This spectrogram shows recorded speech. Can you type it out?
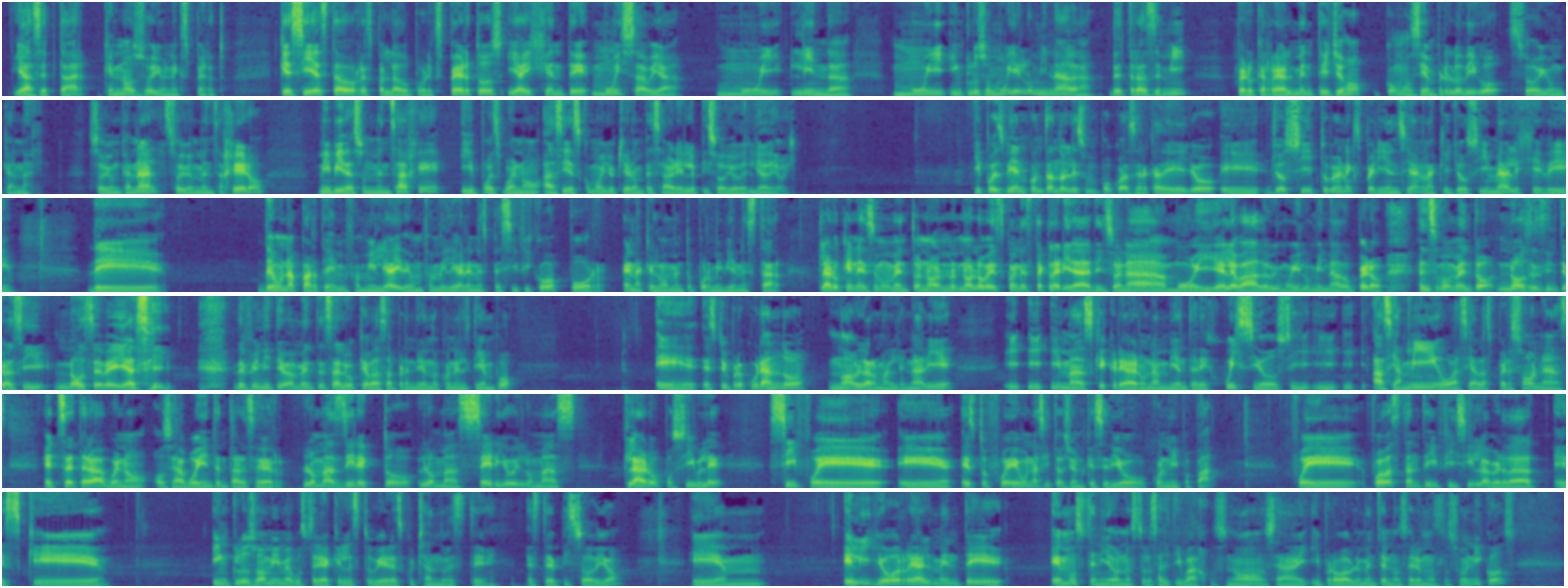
y aceptar que no soy un experto, que sí he estado respaldado por expertos y hay gente muy sabia, muy linda, muy, incluso muy iluminada detrás de mí, pero que realmente yo, como siempre lo digo, soy un canal. Soy un canal, soy un mensajero, mi vida es un mensaje y pues bueno, así es como yo quiero empezar el episodio del día de hoy. Y pues bien, contándoles un poco acerca de ello, eh, yo sí tuve una experiencia en la que yo sí me alejé de, de de una parte de mi familia y de un familiar en específico por, en aquel momento, por mi bienestar. Claro que en ese momento no, no lo ves con esta claridad y suena muy elevado y muy iluminado, pero en su momento no se sintió así, no se veía así. Definitivamente es algo que vas aprendiendo con el tiempo. Eh, estoy procurando no hablar mal de nadie y, y, y, más que crear un ambiente de juicios y, y hacia mí o hacia las personas etcétera, bueno, o sea, voy a intentar ser lo más directo, lo más serio y lo más claro posible. Sí fue, eh, esto fue una situación que se dio con mi papá. Fue, fue bastante difícil, la verdad es que incluso a mí me gustaría que él estuviera escuchando este, este episodio. Em, él y yo realmente hemos tenido nuestros altibajos, ¿no? O sea, y probablemente no seremos los únicos.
